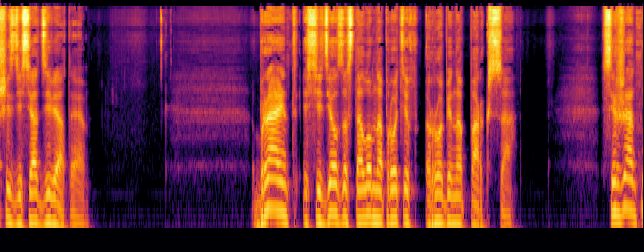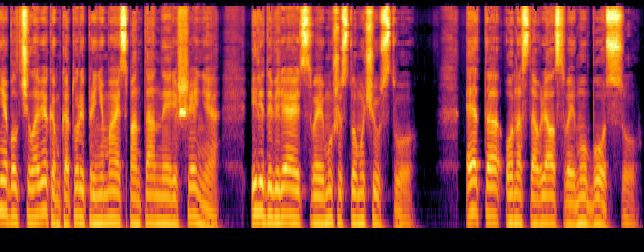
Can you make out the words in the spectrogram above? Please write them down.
69. Брайант сидел за столом напротив Робина Паркса. Сержант не был человеком, который принимает спонтанные решения или доверяет своему шестому чувству. Это он оставлял своему боссу.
